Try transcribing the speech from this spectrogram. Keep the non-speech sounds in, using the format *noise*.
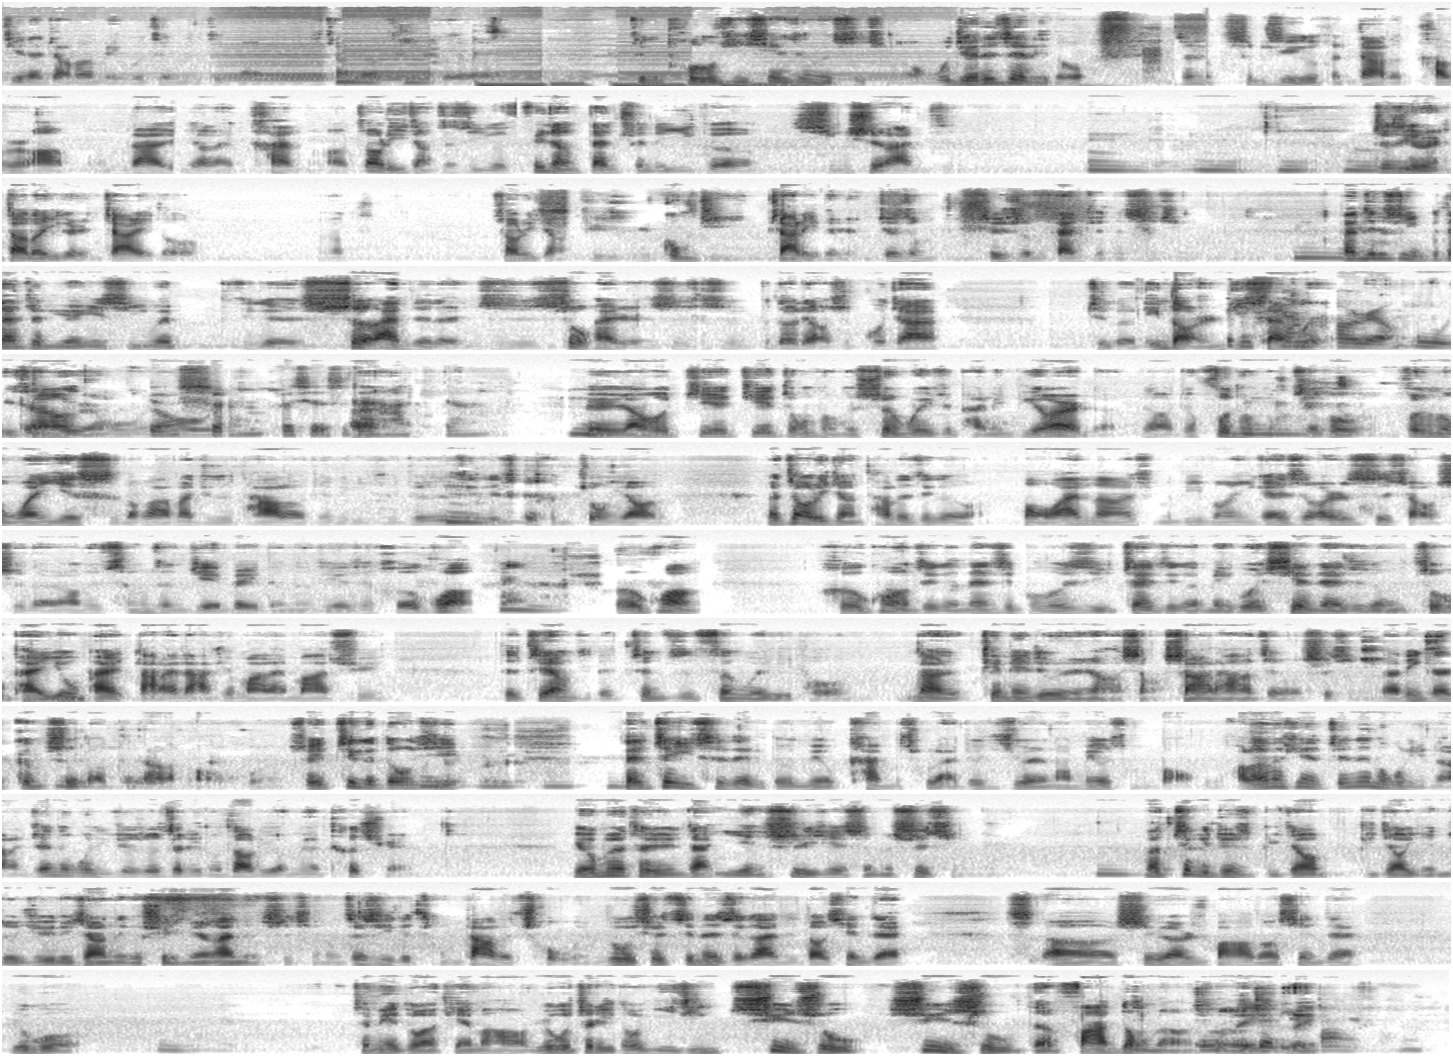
既然讲到美国政治这方面，讲到这个这个托洛西先生的事情啊，我觉得这里头真的是不是有个很大的 cover up？我们大家要来看啊。照理讲，这是一个非常单纯的一个刑事案子。嗯嗯嗯嗯，就是有人到到一个人家里头，照理讲去攻击家里的人，就这么就是这么单纯的事情。嗯，但这个事情不单纯的原因，是因为这个涉案的人是受害人是是不得了，是国家这个领导人第三位第三号人物，第三号人物，然后而且是在他家。嗯对，然后接接总统的顺位是排名第二的，然后就副总统之后，嗯、副总统万一也死的话，那就是他了，这个意思，就是这个是很重要的。嗯、那照理讲，他的这个保安呐、啊，什么地方应该是二十四小时的，然后是层层戒备等等这些事。何况，嗯、何况，何况这个 Nancy Pelosi 在这个美国现在这种左派右派打来打去、骂来骂去的这样子的政治氛围里头，那天天就有人啊想杀他这种事情，那应该更受到更大的保护。所以这个东西，在这一次这里头没有看不出来，就是基本上他没有什么保护。好了，那现在真正的问题呢？真正的问题就是说，这里头到底有没有特权？有没有特权在掩饰一些什么事情？嗯，那这个就是比较比较严重，就有点像那个水面案的事情了。这是一个很大的丑闻。如果说真的这个案子到现在，呃，十月二十八号到现在，如果，嗯，这没有多少天嘛哈，如果这里头已经迅速迅速的发动了所谓对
